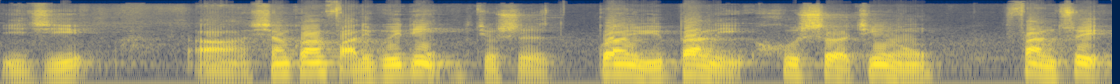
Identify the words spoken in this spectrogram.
以及啊相关法律规定，就是关于办理互涉金融犯罪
